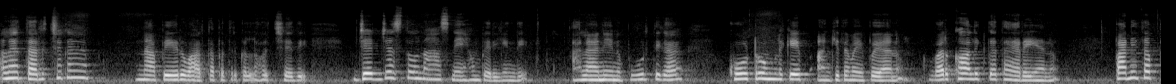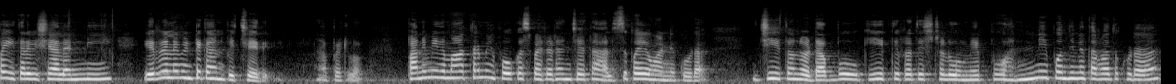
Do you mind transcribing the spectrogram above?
అలా తరచుగా నా పేరు వార్తాపత్రికల్లో వచ్చేది. జడ్జెస్తో నా స్నేహం పెరిగింది. అలా నేను పూర్తిగా కోర్ట్ రూమ్లకే అంకితమైపోయాను. వర్కాలిక్గా తయారయ్యాను. పని తప్ప ఇతర విషయాలన్నీ ఇర్రెలవెంట్గా అనిపించేది అప్పట్లో. పని మీద మాత్రమే ఫోకస్ పెట్టడం చేత అలసిపోయేవాడిని కూడా. జీవితంలో డబ్బు కీర్తి ప్రతిష్టలు మెప్పు అన్నీ పొందిన తర్వాత కూడా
